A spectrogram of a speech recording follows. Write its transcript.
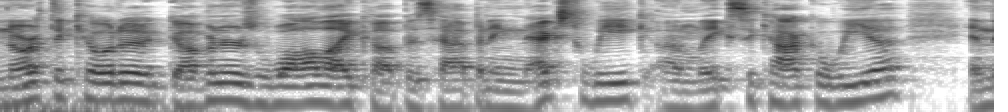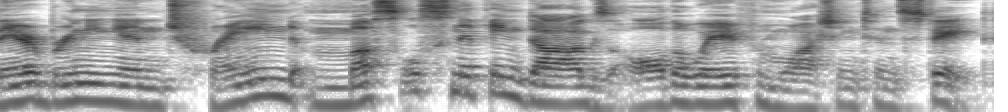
The North Dakota Governor's Walleye Cup is happening next week on Lake Sakakawea, and they are bringing in trained mussel sniffing dogs all the way from Washington State.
